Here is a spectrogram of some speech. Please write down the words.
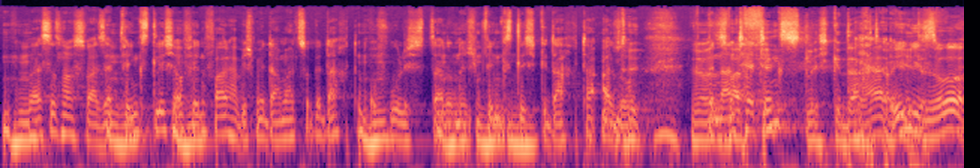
Mhm. Weißt du es noch? Es war sehr mhm. pfingstlich auf mhm. jeden Fall, habe ich mir damals so gedacht, mhm. obwohl ich es da noch nicht mhm. pfingstlich gedacht habe. Also ja, benannt hätte. Pfingstlich gedacht. Ja, irgendwie das, so.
